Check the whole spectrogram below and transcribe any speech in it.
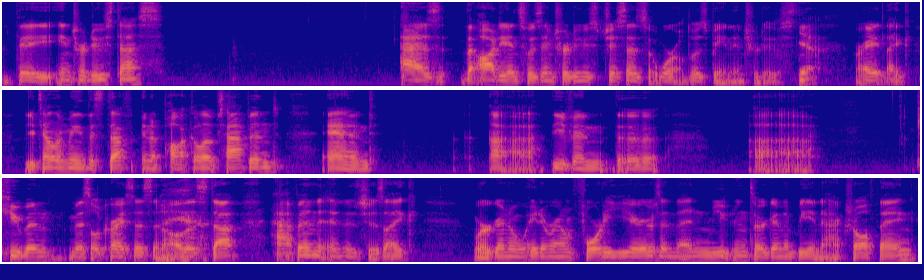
they introduced us as the audience was introduced just as the world was being introduced Yeah. Right? Like you're telling me the stuff in Apocalypse happened, and uh, even the uh, Cuban Missile Crisis and all this stuff happened, and it's just like we're gonna wait around forty years, and then mutants are gonna be an actual thing.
